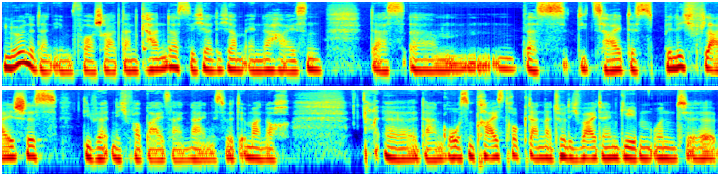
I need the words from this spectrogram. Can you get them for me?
Löhne dann eben vorschreibt, dann kann das sicherlich am Ende heißen, dass, ähm, dass die Zeit des Billigfleisches, die wird nicht vorbei sein. Nein, es wird immer noch äh, da einen großen Preisdruck dann natürlich weiterhin geben und äh,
